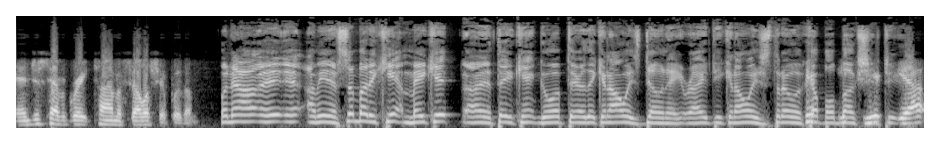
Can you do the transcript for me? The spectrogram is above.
and just have a great time of fellowship with them. Well, now, I mean, if somebody can't make it, uh, if they can't go up there, they can always donate, right? You can always throw a couple of bucks. Here- to Yeah.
